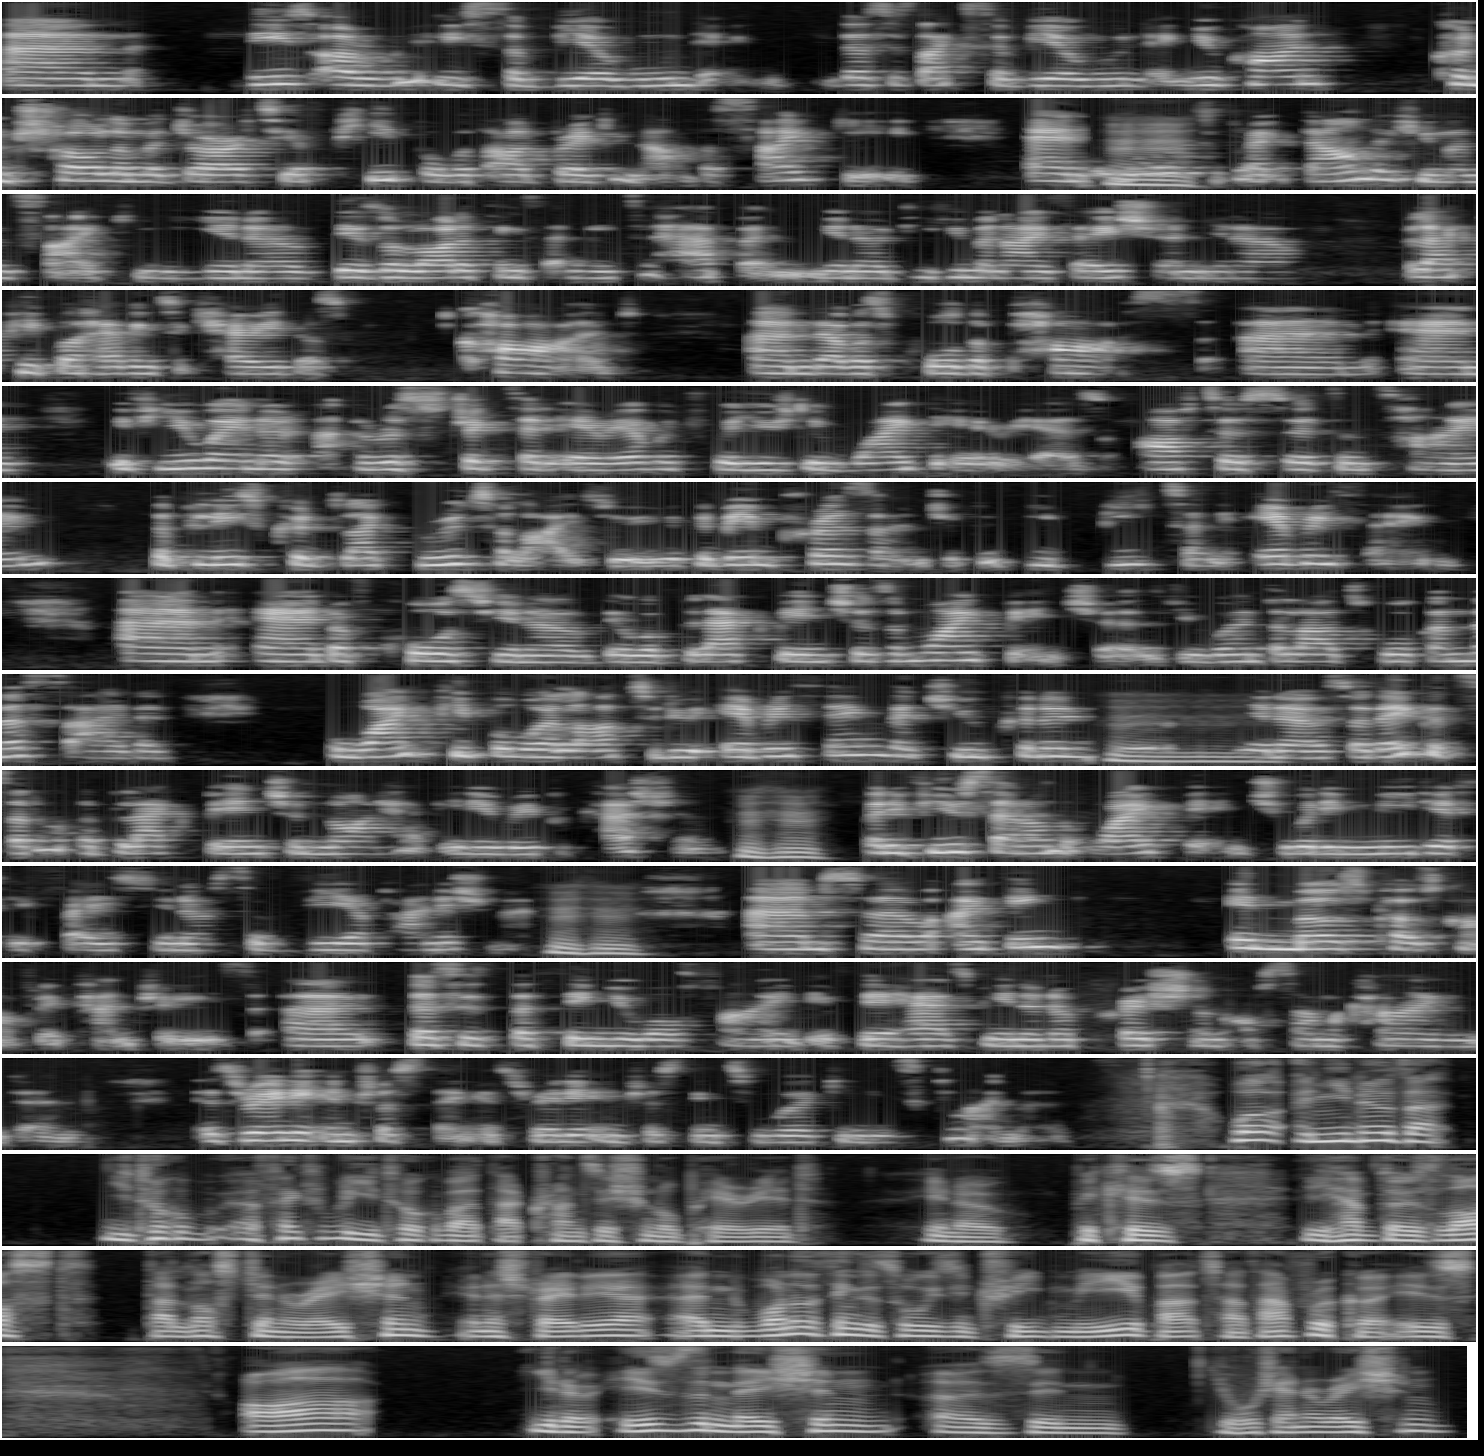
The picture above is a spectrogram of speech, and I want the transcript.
um, these are really severe wounding. This is like severe wounding. You can't control a majority of people without breaking down the psyche. And in mm-hmm. order to break down the human psyche, you know, there's a lot of things that need to happen. You know, dehumanization. You know, black people having to carry this card um, that was called a pass. Um, and if you were in a, a restricted area, which were usually white areas, after a certain time, the police could like brutalize you. You could be imprisoned. You could be beaten. Everything. Um, and of course, you know there were black benches and white benches. You weren't allowed to walk on this side, and white people were allowed to do everything that you couldn't do. Mm-hmm. You know, so they could sit on the black bench and not have any repercussion. Mm-hmm. But if you sat on the white bench, you would immediately face you know severe punishment. Mm-hmm. Um, so I think in most post-conflict countries, uh, this is the thing you will find if there has been an oppression of some kind, and it's really interesting. It's really interesting to work in these climates. Well, and you know that you talk effectively you talk about that transitional period, you know, because you have those lost that lost generation in Australia, and one of the things that's always intrigued me about South Africa is, are you know, is the nation as in your generation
